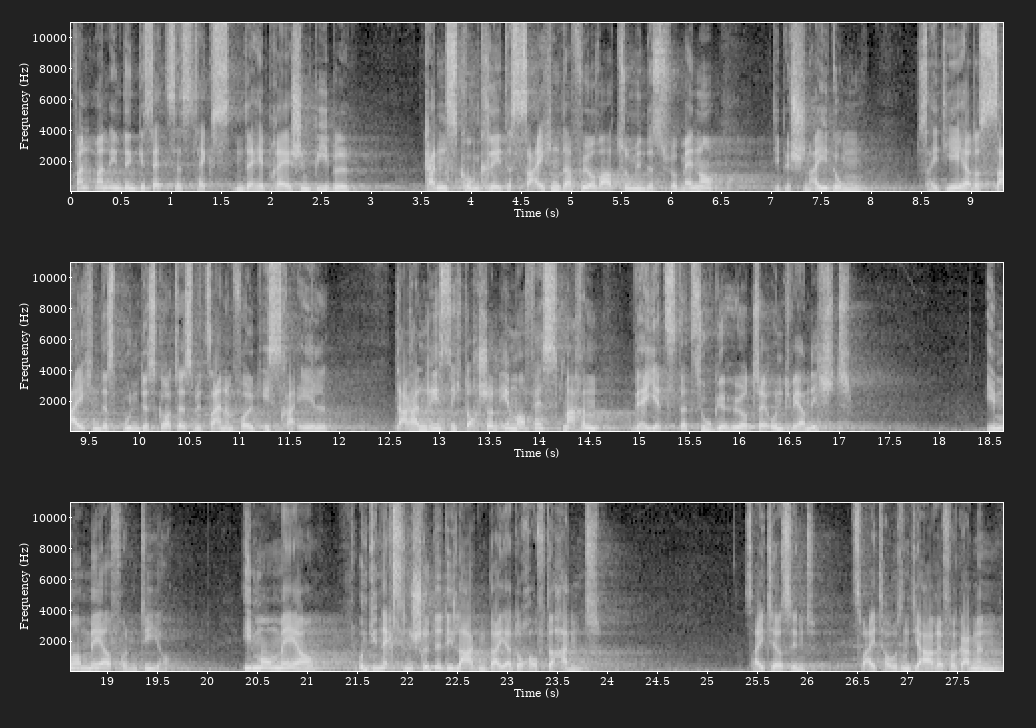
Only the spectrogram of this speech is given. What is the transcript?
fand man in den Gesetzestexten der hebräischen Bibel. Ganz konkretes Zeichen dafür war zumindest für Männer die Beschneidung seit jeher das Zeichen des Bundes Gottes mit seinem Volk Israel. Daran ließ sich doch schon immer festmachen, wer jetzt dazugehörte und wer nicht. Immer mehr von dir, immer mehr. Und die nächsten Schritte, die lagen da ja doch auf der Hand. Seither sind 2000 Jahre vergangen.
